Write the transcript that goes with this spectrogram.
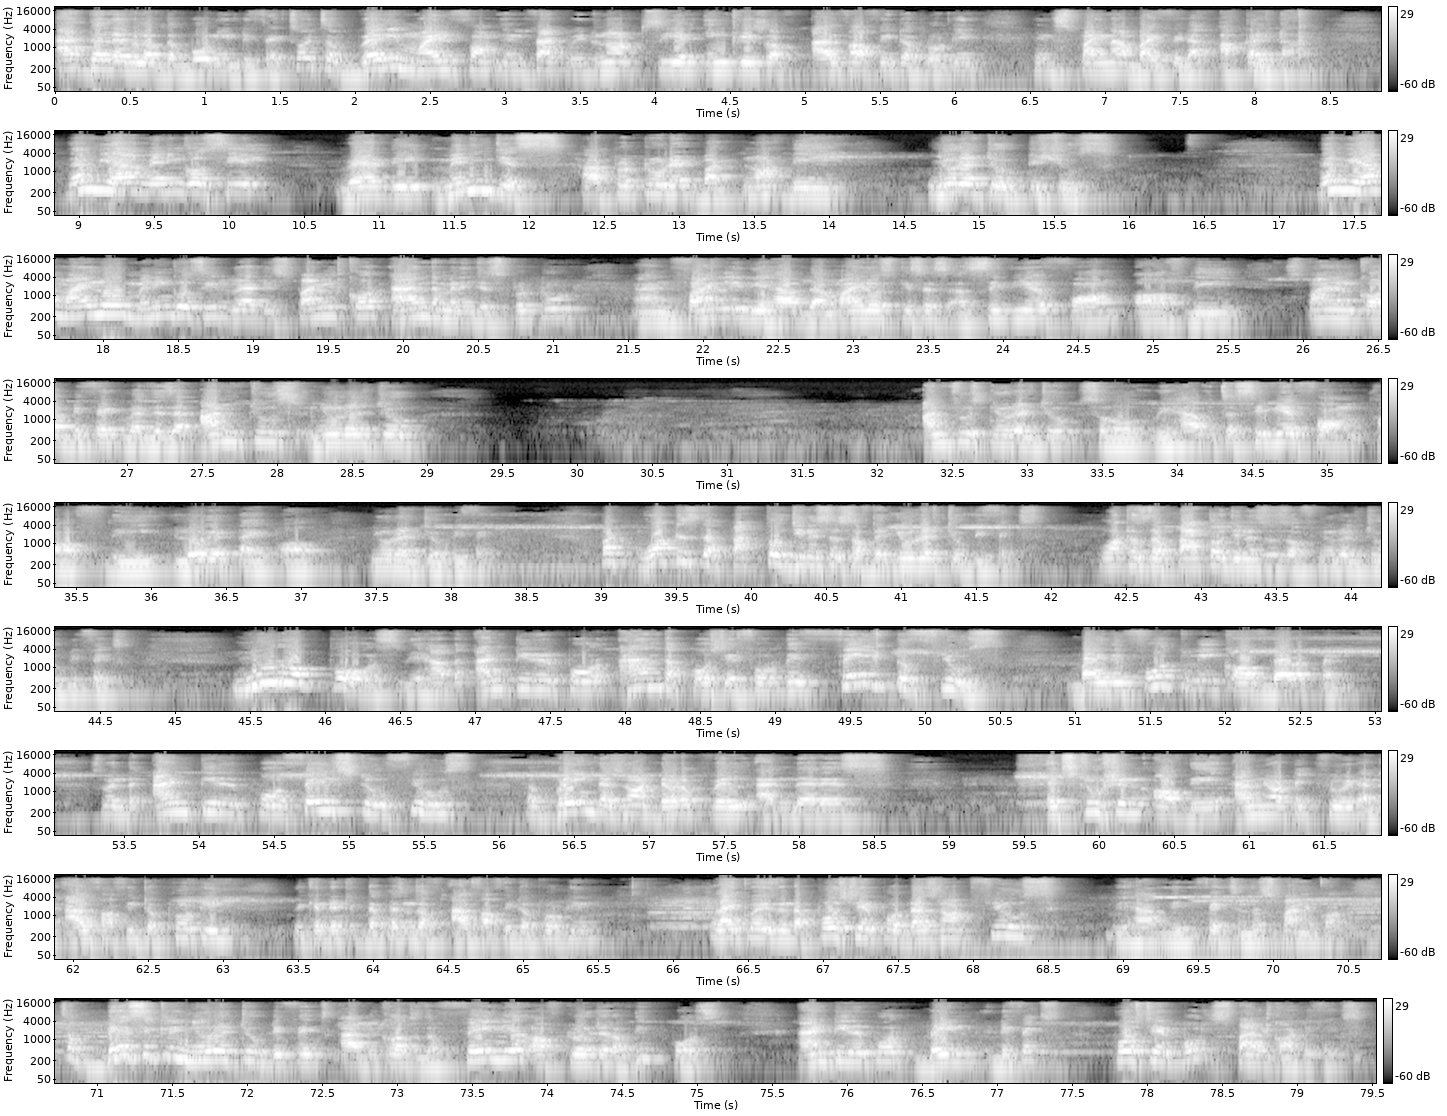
at the level of the bony defect. So it's a very mild form. In fact, we do not see an increase of alpha fetoprotein in spina bifida occulta. Then we have meningocele where the meninges are protruded but not the neural tube tissues. Then we have myelomeningocele where the spinal cord and the meninges protrude and finally, we have the myeloschisis, a severe form of the spinal cord defect where there is an unfused neural tube. Unfused neural tube. So we have, it's a severe form of the lower type of neural tube defect. But what is the pathogenesis of the neural tube defects? What is the pathogenesis of neural tube defects? Neuropores, we have the anterior pore and the posterior pore, they fail to fuse by the fourth week of development. So when the anterior pore fails to fuse, the brain does not develop well and there is extrusion of the amniotic fluid and alpha fetoprotein. We can detect the presence of alpha fetoprotein. Likewise, when the posterior pore does not fuse, we have the defects in the spinal cord. So basically neural tube defects are because of the failure of closure of the pores. Anterior pore brain defects, posterior pore spinal cord defects.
